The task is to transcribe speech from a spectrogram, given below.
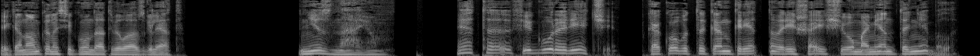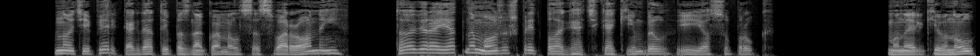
Экономка на секунду отвела взгляд. «Не знаю. Это фигура речи. Какого-то конкретного решающего момента не было. Но теперь, когда ты познакомился с Вороной, то, вероятно, можешь предполагать, каким был ее супруг». Мунель кивнул,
